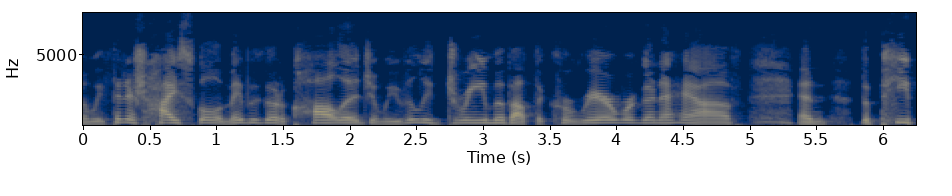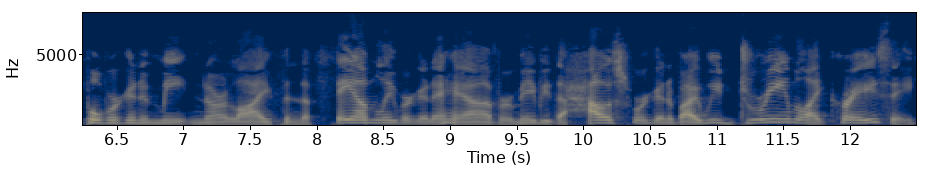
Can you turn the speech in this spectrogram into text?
and we finish high school and maybe we go to college and we really dream about the career we're going to have and the people we're going to meet in our life and the family we're going to have or maybe the house we're going to buy. We dream like crazy.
